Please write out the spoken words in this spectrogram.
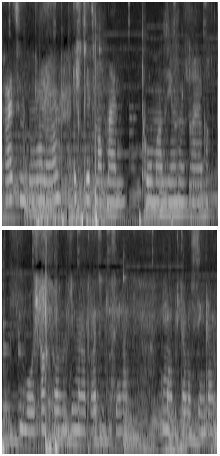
13 Brawler. Ich gehe jetzt mal auf meinen Thomas 753, wo ich 8713 Trophäen habe gucken mal, ob ich da was sehen kann.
